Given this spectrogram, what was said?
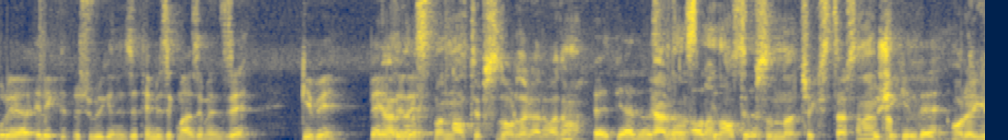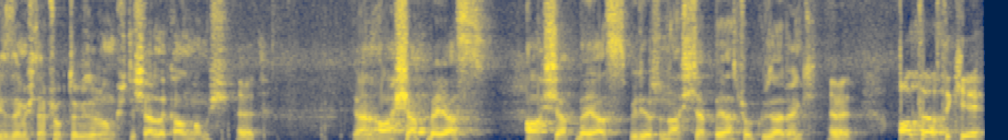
buraya elektrikli süpürgenizi, temizlik malzemenizi gibi Yerden benzeri ısıtmanın altyapısı da orada galiba değil mi? Evet yerden Yerden ısıtmanın ısıtmanın altyapısı altyapısını da çek istersen bu şekilde Oraya gizlemişler. Çok da güzel olmuş. Dışarıda kalmamış. evet. Yani ahşap beyaz. Ahşap beyaz. Biliyorsun ahşap beyaz çok güzel renk. Evet. Alt taraftaki e,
